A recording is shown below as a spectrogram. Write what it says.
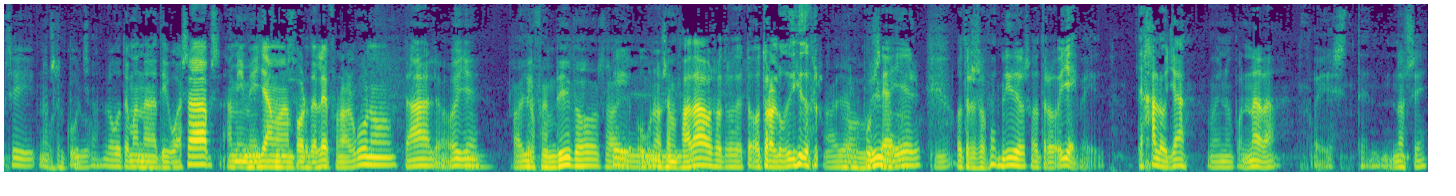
Sí, nos Positivo. escuchan. Luego te mandan a ti WhatsApps, a mí me llaman sí, por teléfono algunos, tal, oye. Hay ofendidos, sí, hay... unos enfadados, otros otros aludidos, Hay como puse ayer, sí. otros ofendidos, otros, oye, déjalo ya. Bueno, pues nada, pues te- no sé,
